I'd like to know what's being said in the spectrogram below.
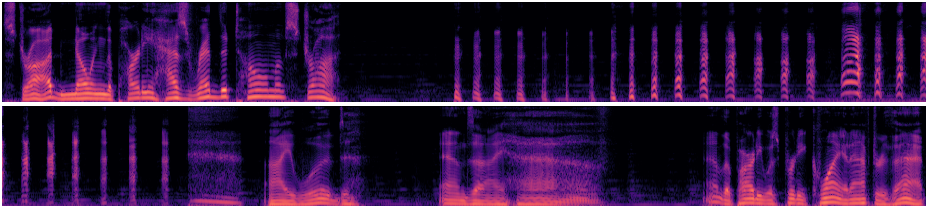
Strahd, knowing the party, has read the tome of Strahd. I would, and I have. And the party was pretty quiet after that.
